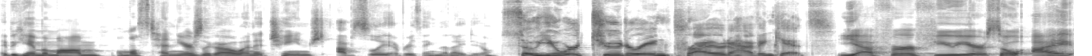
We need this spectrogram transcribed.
I became a mom almost 10 years ago and it changed absolutely everything that I do. So you were tutoring prior to having kids? Yeah, for a few years. So I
